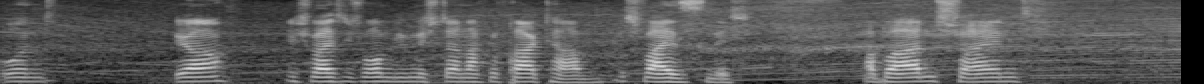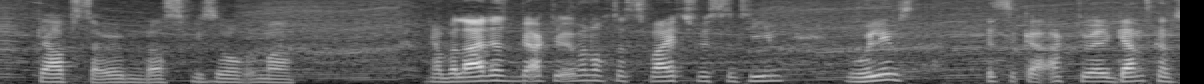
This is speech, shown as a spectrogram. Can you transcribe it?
Und ja, ich weiß nicht, warum die mich danach gefragt haben. Ich weiß es nicht. Aber anscheinend gab es da irgendwas, wieso auch immer. Aber leider sind wir aktuell immer noch das zweitschwächste Team. Williams ist aktuell ganz, ganz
